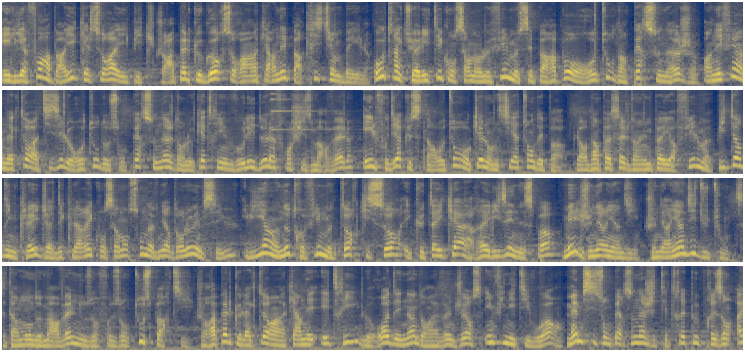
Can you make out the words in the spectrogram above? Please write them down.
et il y a fort à parier qu'elle sera épique. Je rappelle que Gore sera incarné par Christian Bale. Autre actualité concernant le film, c'est par rapport au retour d'un personnage. En effet, un acteur a teasé le retour de son personnage dans le quatrième volet de la franchise Marvel, et il faut dire que c'est un retour auquel on ne s'y attendait pas. Lors d'un passage dans Empire Film, Peter Dinklage a déclaré concernant son avenir dans le MCU, il y a un autre film Thor qui sort et que Taika a réalisé, n'est-ce pas? Mais je n'ai rien dit. Je n'ai rien dit du tout. C'est un monde de Marvel, nous en faisons tous partie. Je rappelle que l'acteur a incarné Etri, le roi des nains dans Avengers Infinity War. Même si son personnage était très peu présent à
